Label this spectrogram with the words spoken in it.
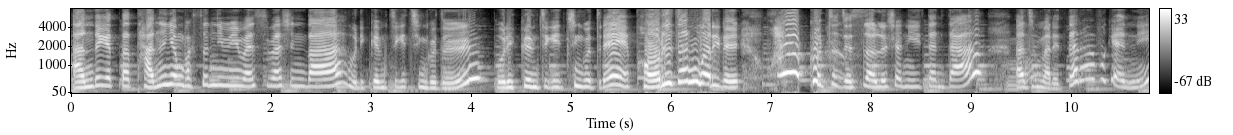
안 되겠다. 단은영 박사님이 말씀하신다. 우리 끔찍이 친구들, 우리 끔찍이 친구들의 버르장머리를 확 고쳐줄 솔루션이 있단다. 아줌마를 따라보겠니?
